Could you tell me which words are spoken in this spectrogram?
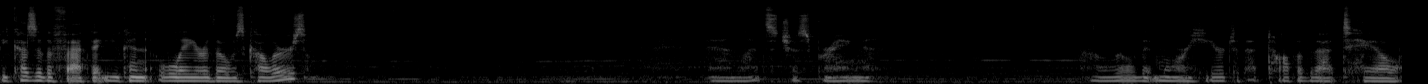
because of the fact that you can layer those colors. Let's just bring a little bit more here to that top of that tail.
